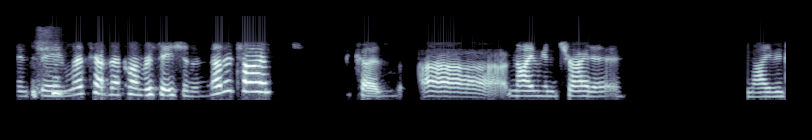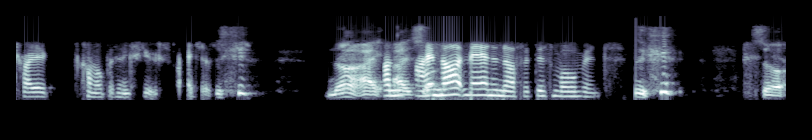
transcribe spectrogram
and say let's have that conversation another time because uh I'm not even gonna try to not even try to come up with an excuse. I just no, I I'm I so, I'm not man enough at this moment. so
